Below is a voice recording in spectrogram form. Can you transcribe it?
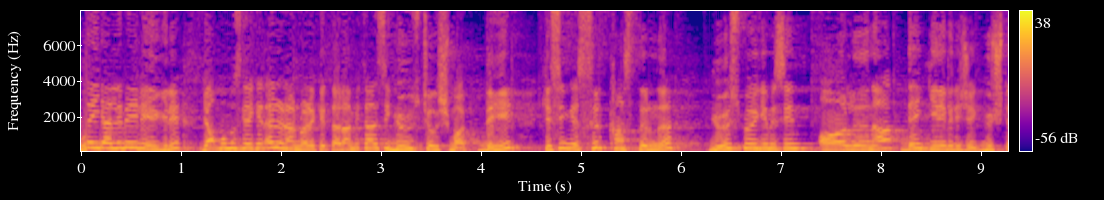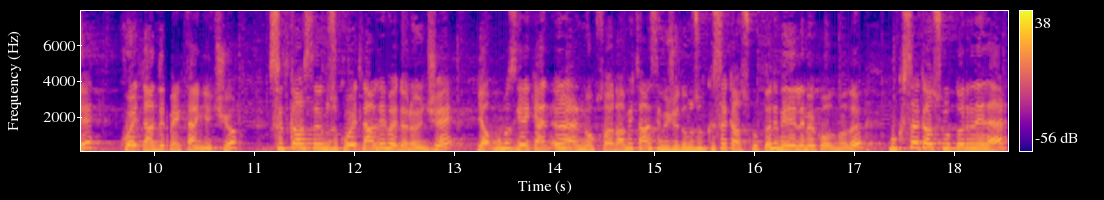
Bunu engelleme ile ilgili yapmamız gereken en önemli hareketlerden bir tanesi göğüs çalışmak değil, kesinlikle sırt kaslarını göğüs bölgemizin ağırlığına denk gelebilecek güçte kuvvetlendirmekten geçiyor. Sırt kaslarımızı kuvvetlendirmeden önce yapmamız gereken en önemli noktalardan bir tanesi vücudumuzun kısa kas gruplarını belirlemek olmalı. Bu kısa kas grupları neler?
